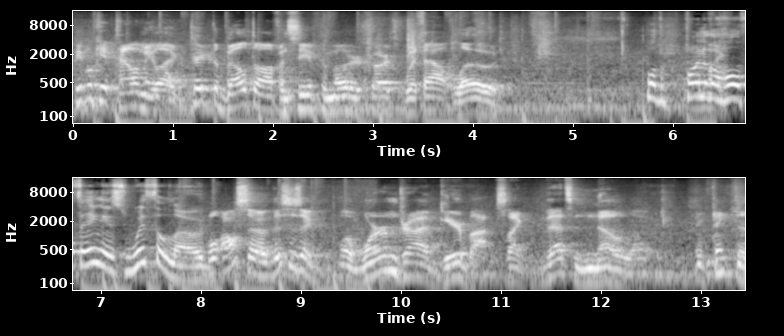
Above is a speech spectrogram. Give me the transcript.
People keep telling me like, take the belt off and see if the motor starts without load. Well, the point of the whole thing is with the load. Well, also, this is a, a worm drive gearbox. Like, that's no load. I think the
